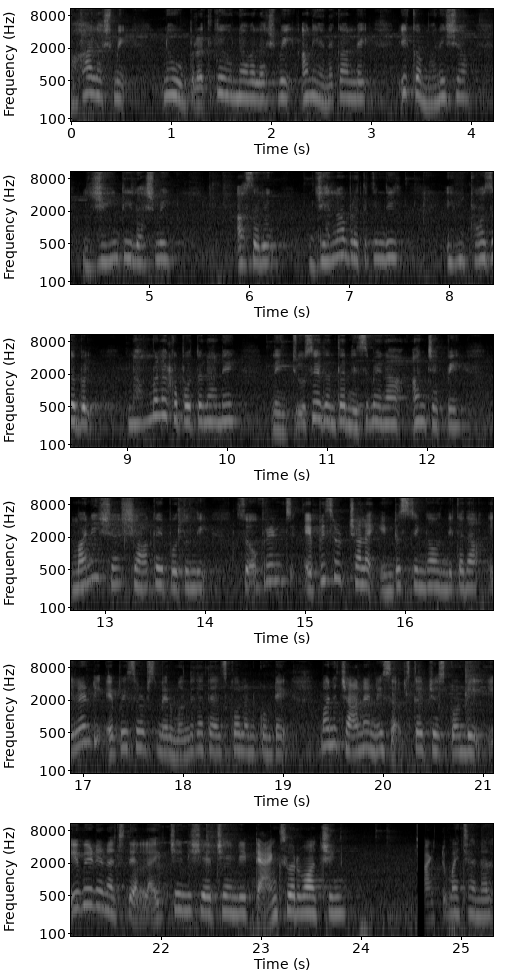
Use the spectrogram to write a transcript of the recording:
మహాలక్ష్మి నువ్వు బ్రతికే ఉన్నావా లక్ష్మి? అని వెనకాలే ఇక మనిష ఏంటి లక్ష్మి? అసలు ఎలా బ్రతికింది? ఇంపాసిబుల్ నమ్మలేకపోతున్నానే. నేను చూసేదంతా నిజమేనా? అని చెప్పి మనీష షాక్ అయిపోతుంది. సో ఫ్రెండ్స్ ఎపిసోడ్ చాలా ఇంట్రెస్టింగ్గా ఉంది కదా. ఇలాంటి ఎపిసోడ్స్ మీరు ముందుగా తెలుసుకోవాలనుకుంటే మన ఛానల్ని సబ్స్క్రైబ్ చేసుకోండి. ఈ వీడియో నచ్చితే లైక్ చేయండి షేర్ చేయండి. Thanks for watching back to my channel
